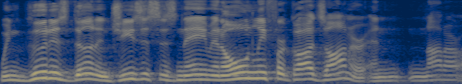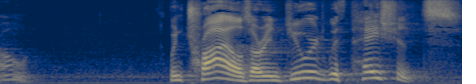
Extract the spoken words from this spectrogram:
when good is done in Jesus' name and only for God's honor and not our own, when trials are endured with patience,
